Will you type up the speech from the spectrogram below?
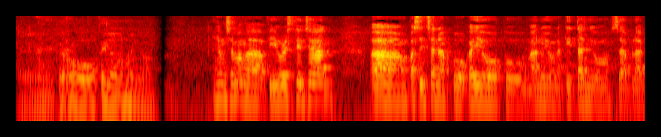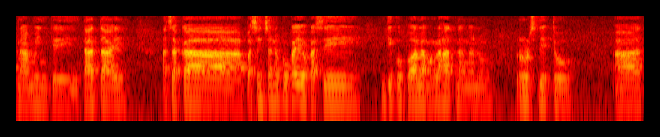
Ayun. Pero okay lang naman yun. yung sa mga viewers ko dyan, um, pasensya na po kayo kung ano yung nakita nyo sa vlog namin kay tatay. At saka pasensya na po kayo kasi hindi ko po alam ang lahat ng ano rules dito. At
